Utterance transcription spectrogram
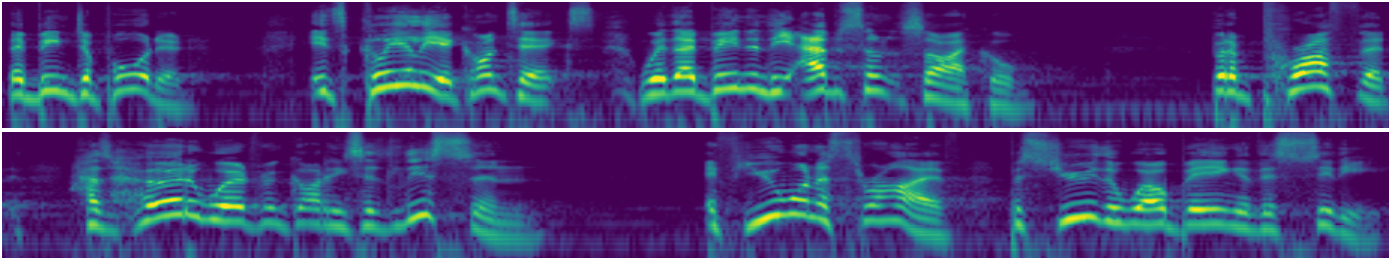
they've been deported. It's clearly a context where they've been in the absent cycle. But a prophet has heard a word from God and he says, Listen, if you want to thrive, pursue the well being of this city,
